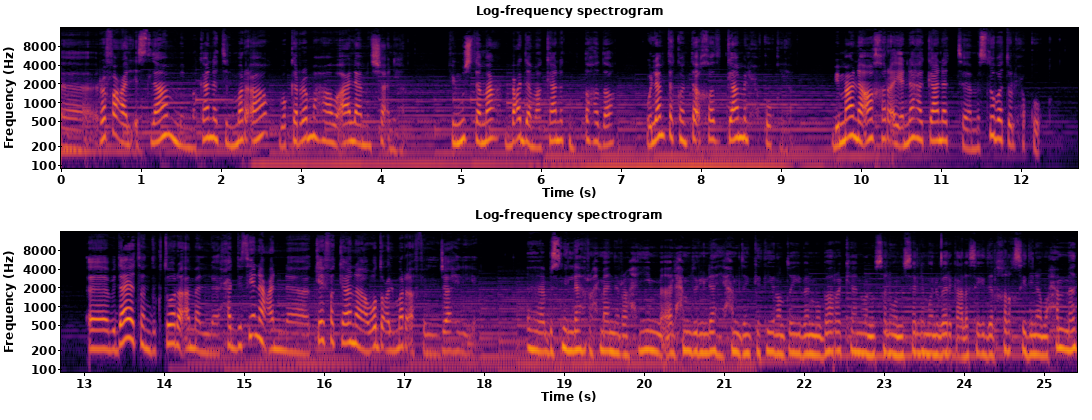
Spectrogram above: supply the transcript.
آه، رفع الإسلام من مكانة المرأة وكرمها وأعلى من شأنها في المجتمع بعدما كانت مضطهدة ولم تكن تأخذ كامل حقوقها. بمعنى آخر أي أنها كانت مسلوبة الحقوق. آه، بداية دكتورة أمل حدثينا عن كيف كان وضع المرأة في الجاهلية. بسم الله الرحمن الرحيم. الحمد لله حمدا كثيرا طيبا مباركا ونصلي ونسلم ونبارك على سيد الخلق سيدنا محمد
